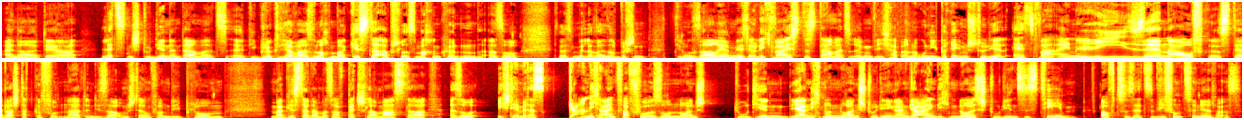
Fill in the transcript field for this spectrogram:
einer der letzten Studierenden damals, äh, die glücklicherweise noch einen Magisterabschluss machen könnten. Also das ist mittlerweile so ein bisschen dinosauriermäßig. Und ich weiß, dass damals irgendwie, ich habe an der Uni Bremen studiert, es war ein riesen Aufriss, der da stattgefunden hat in dieser Umstellung von Diplom, Magister damals auf Bachelor, Master. Also ich stelle mir das gar nicht einfach vor, so einen neuen Studien, ja nicht nur einen neuen Studiengang, ja eigentlich ein neues Studiensystem aufzusetzen. Wie funktioniert das?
